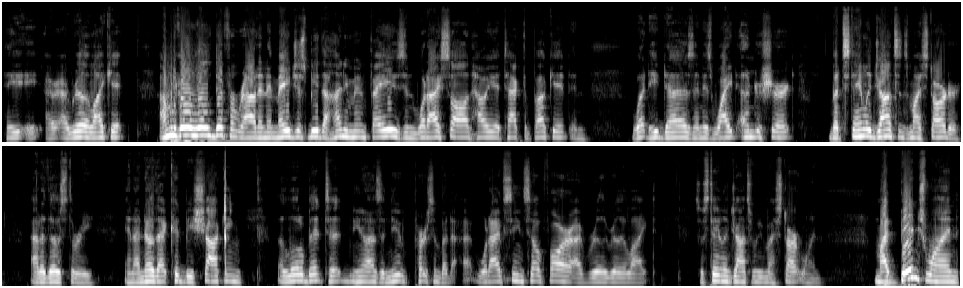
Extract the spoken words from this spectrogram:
he, he I, I really like it. I'm going to go a little different route, and it may just be the honeymoon phase and what I saw and how he attacked the bucket and what he does and his white undershirt. But Stanley Johnson's my starter out of those three. And I know that could be shocking a little bit to, you know, as a new person, but what I've seen so far, I've really, really liked. So Stanley Johnson would be my start one. My bench one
